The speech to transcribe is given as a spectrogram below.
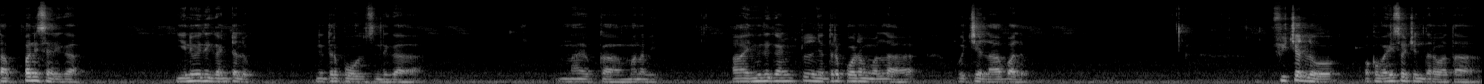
తప్పనిసరిగా ఎనిమిది గంటలు నిద్రపోవలసిందిగా నా యొక్క మనవి. ఆ ఎనిమిది గంటలు నిద్రపోవడం వల్ల వచ్చే లాభాలు. ఫ్యూచర్లో ఒక వయసు వచ్చిన తర్వాత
